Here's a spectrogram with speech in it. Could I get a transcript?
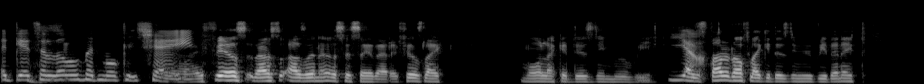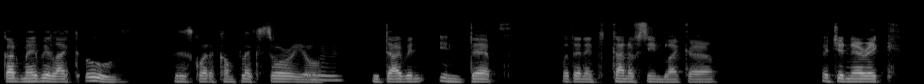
It gets a little bit more cliche. Yeah, it feels that was, i was gonna also say that it feels like more like a disney movie Yeah. it started off like a disney movie then it got maybe like oh this is quite a complex story or Mm. we dive in in depth but then it kind of seemed like a a generic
